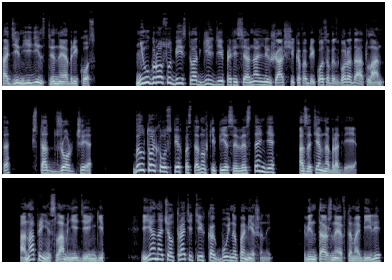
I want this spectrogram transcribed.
один единственный абрикос ни угроз убийства от гильдии профессиональных жарщиков абрикосов из города Атланта, штат Джорджия. Был только успех постановки пьесы в Вест-Энде, а затем на Бродвее. Она принесла мне деньги, и я начал тратить их как буйно помешанный. Винтажные автомобили,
